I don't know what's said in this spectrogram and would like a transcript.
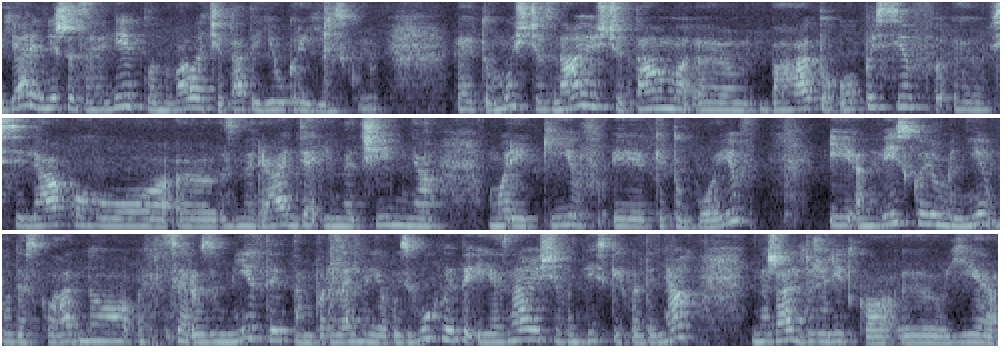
Я раніше взагалі планувала читати її українською. Е, Тому що знаю, що там е, багато описів е, всілякого е, знаряддя і начиння моряків і китобоїв. І англійською мені буде складно це розуміти, там паралельно якось гуглити. І я знаю, що в англійських виданнях, на жаль, дуже рідко е, є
